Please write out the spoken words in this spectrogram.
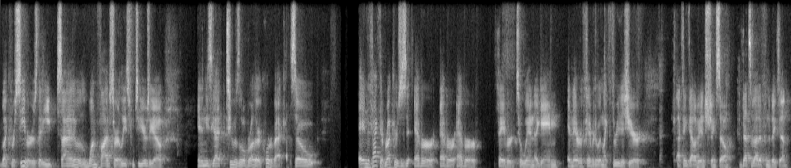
like receivers that he signed. I know was one five star at least from two years ago. And he's got two his little brother at quarterback. So, and the fact that Rutgers is ever, ever, ever favored to win a game and they're favored to win like three this year, I think that'll be interesting. So that's about it from the Big Ten.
